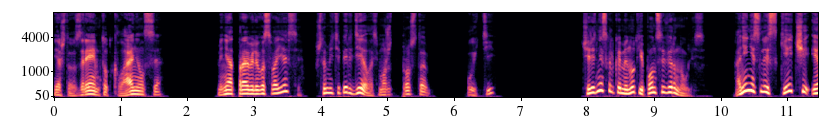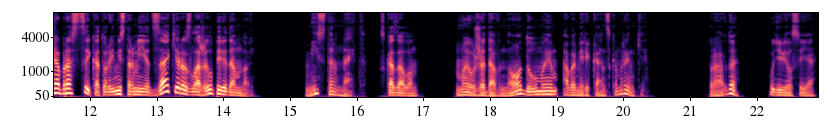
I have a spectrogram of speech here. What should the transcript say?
Я что, зря им тут кланялся? Меня отправили в Освояси? Что мне теперь делать? Может, просто уйти? Через несколько минут японцы вернулись. Они несли скетчи и образцы, которые мистер Миядзаки разложил передо мной. «Мистер Найт», — сказал он, — «мы уже давно думаем об американском рынке». «Правда?» — удивился я.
